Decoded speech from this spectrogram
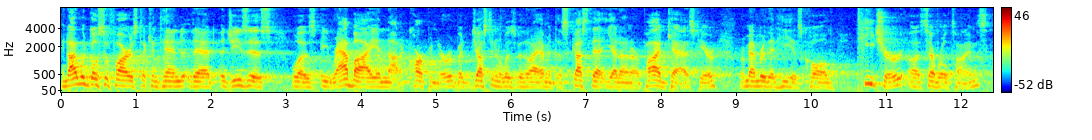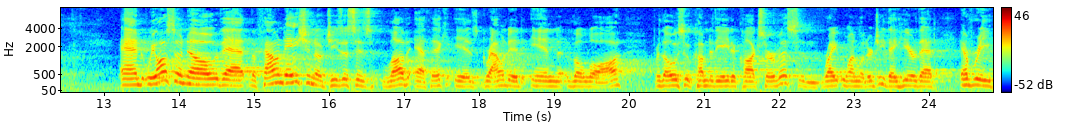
And I would go so far as to contend that Jesus was a rabbi and not a carpenter, but Justin and Elizabeth and I haven't discussed that yet on our podcast here. Remember that he is called teacher uh, several times. And we also know that the foundation of Jesus' love ethic is grounded in the law. For those who come to the 8 o'clock service and Rite One liturgy, they hear that every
